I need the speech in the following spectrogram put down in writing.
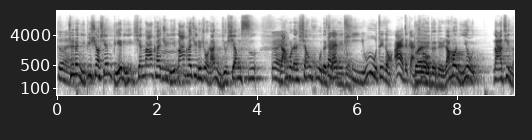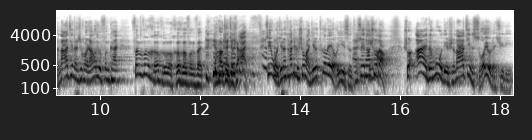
对。所以呢，你必须要先别离，先拉开距离，拉开距离之后，然后你就相思。对。然后呢，相互的这样一种体悟这种爱的感受。对对对，然后你又。拉近了，拉近了之后，然后又分开，分分合合，合合分分，然后这就是爱。所以我觉得他这个说法其实特别有意思。所以他说到说爱的目的是拉近所有的距离，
